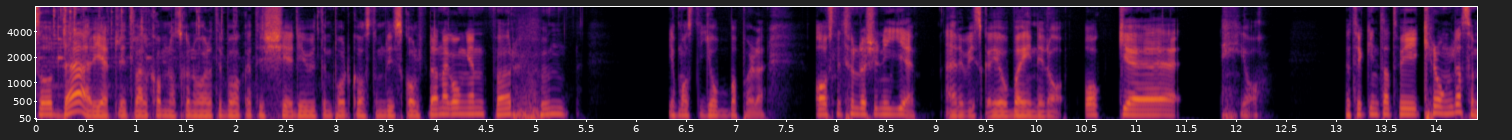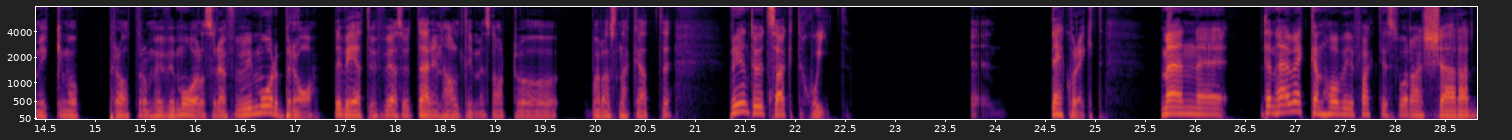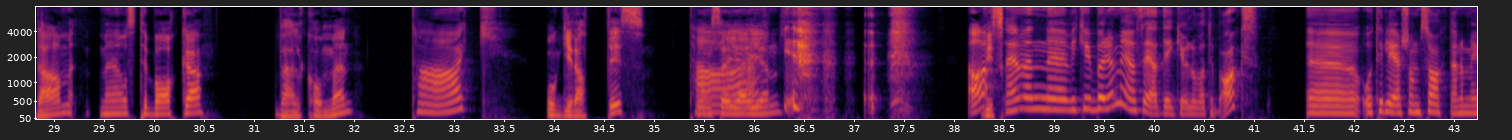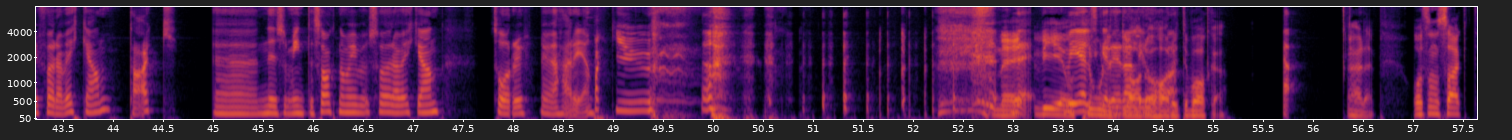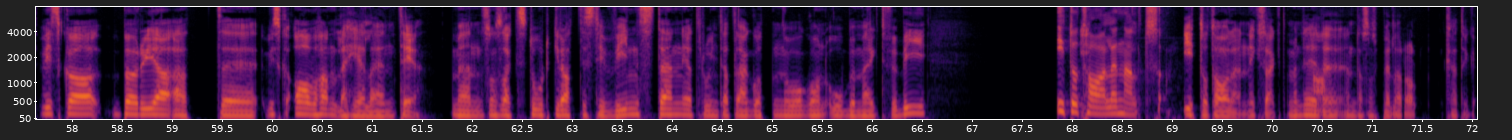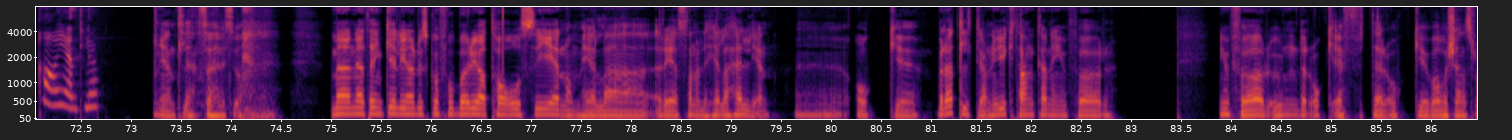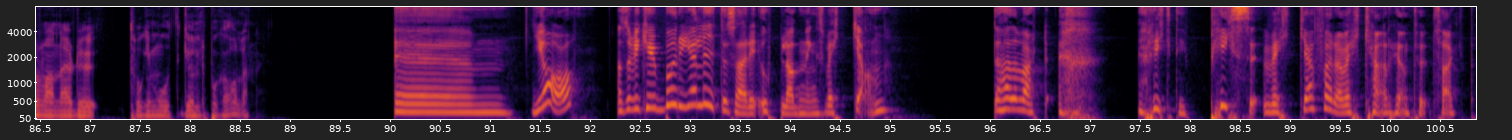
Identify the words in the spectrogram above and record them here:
Sådär, hjärtligt välkomna ska ni vara tillbaka till Kedja ut en podcast om discgolf. Denna gången för hund... Jag måste jobba på det där. Avsnitt 129 är det vi ska jobba in idag. Och eh, ja, jag tycker inte att vi krånglar så mycket med att prata om hur vi mår och sådär, för vi mår bra. Det vet vi, för vi har suttit här i en halvtimme snart och bara snackat eh, rent ut sagt skit. Eh, det är korrekt. Men eh, den här veckan har vi faktiskt våran kära dam med oss tillbaka. Välkommen Tack. och grattis, får vi Tack. säga igen. ja, Vi nej, men eh, vi kan ju börja med att säga att det är kul att vara tillbaks. Eh, och till er som saknade mig förra veckan, tack. Eh, ni som inte saknade mig förra veckan, sorry, nu är jag här igen. Fuck you! Nej, Nej, vi är vi otroligt glada att ha dig tillbaka. Är det. Och som sagt, vi ska börja att, eh, vi ska avhandla hela NT. Men som sagt, stort grattis till vinsten. Jag tror inte att det har gått någon obemärkt förbi I totalen alltså. i totalen, exakt. Men det är Ja. det enda som spelar roll, kan jag tycka. Ja, egentligen. Egentligen så är det så. Men jag tänker Lina, du ska få börja ta oss igenom hela resan eller hela helgen. Eh, och eh, berätta lite grann, hur gick tankarna inför, inför, under och efter och eh, vad var känslorna när du tog emot guldpokalen? Um, ja, alltså vi kan ju börja lite så här i uppladdningsveckan. Det hade varit en riktig pissvecka förra veckan rent ut sagt.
